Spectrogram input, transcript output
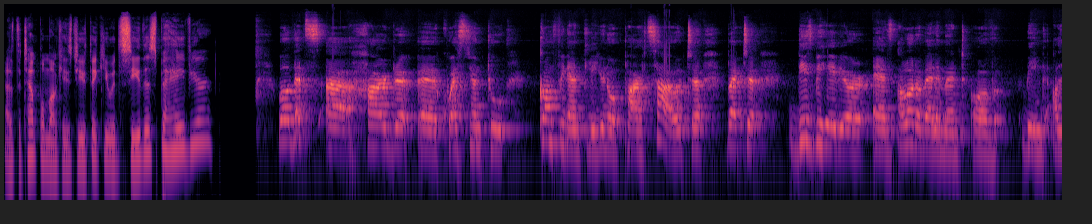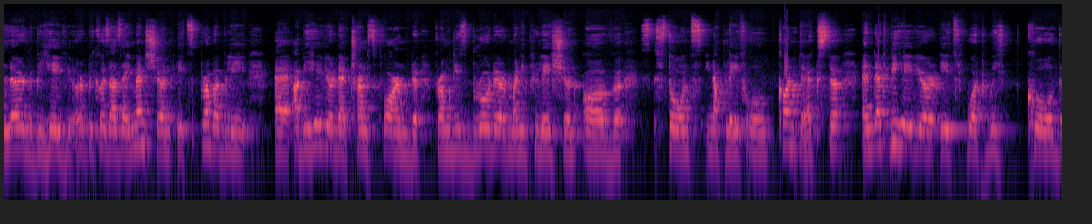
as the temple monkeys, do you think you would see this behavior? Well, that's a hard uh, question to confidently, you know, parse out, but. Uh, this behavior has a lot of element of being a learned behavior because as i mentioned it's probably uh, a behavior that transformed from this broader manipulation of stones in a playful context. And that behavior is what we called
